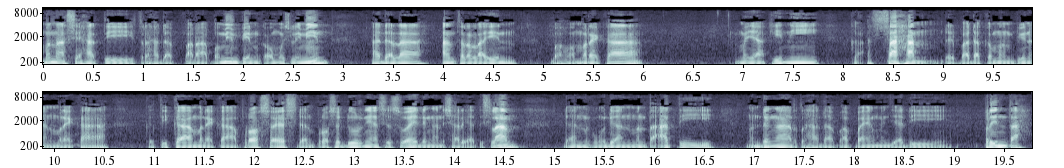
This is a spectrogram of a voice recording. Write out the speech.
menasihati terhadap para pemimpin kaum muslimin adalah antara lain bahwa mereka meyakini keasahan daripada kepemimpinan mereka ketika mereka proses dan prosedurnya sesuai dengan syariat Islam dan kemudian mentaati, mendengar terhadap apa yang menjadi perintah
